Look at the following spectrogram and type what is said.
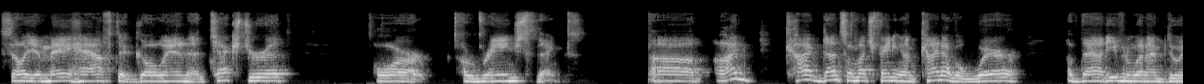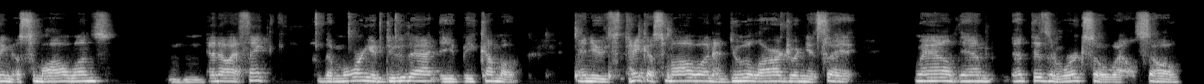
So you may have to go in and texture it or arrange things. Uh, I'm I've done so much painting, I'm kind of aware of that even when I'm doing the small ones. Mm-hmm. You know, I think the more you do that, you become a, and you take a small one and do a large one, you say, well, then that doesn't work so well. So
